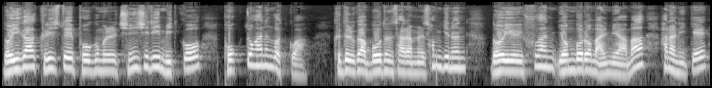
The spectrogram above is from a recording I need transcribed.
너희가 그리스도의 복음을 진실이 믿고 복종하는 것과 그들과 모든 사람을 섬기는 너희의 후한 연보로 말미암아 하나님께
